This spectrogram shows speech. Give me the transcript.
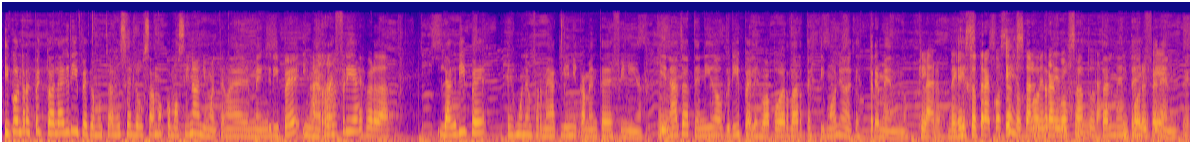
Y con respecto a la gripe, que muchas veces lo usamos como sinónimo, el tema de me engripé y me Ajá, resfrié, Es verdad. La gripe es una enfermedad clínicamente definida. Quien Mm. haya tenido gripe les va a poder dar testimonio de que es tremendo. Claro, de que es, otra cosa es totalmente otra cosa distinta. totalmente ¿Y por qué?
